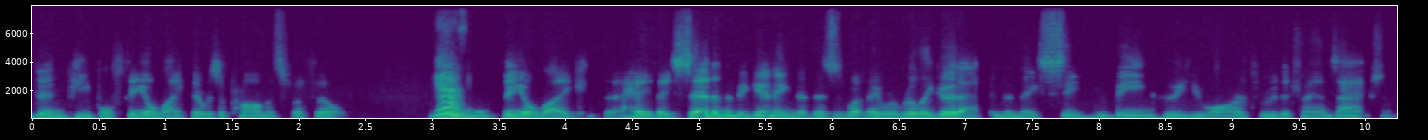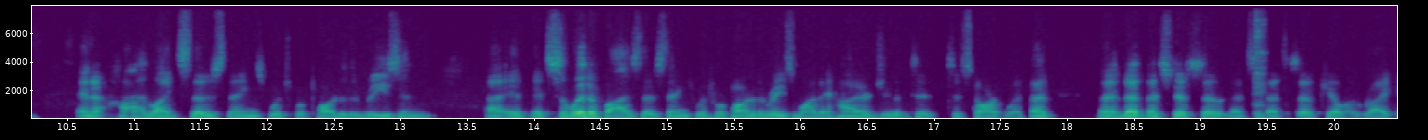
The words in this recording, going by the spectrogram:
Then people feel like there was a promise fulfilled. Yes. then you feel like hey they said in the beginning that this is what they were really good at and then they see you being who you are through the transaction. And it highlights those things which were part of the reason uh, it, it, solidifies those things which were part of the reason why they hired you to, to start with. That, that, that that's just so that's that's so killer right?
